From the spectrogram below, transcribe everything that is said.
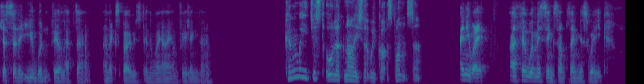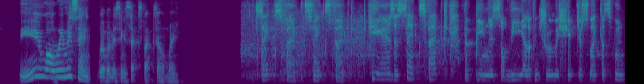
Just so that you wouldn't feel left out and exposed in the way I am feeling now. Can we just all acknowledge that we've got a sponsor? Anyway, I feel we're missing something this week. You? What are we missing? Well, we're missing a sex fact, aren't we? Sex fact, sex fact. Here's a sex fact. The penis of the elephant shrew is shaped just like a spoon.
